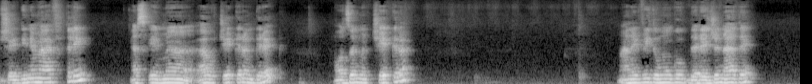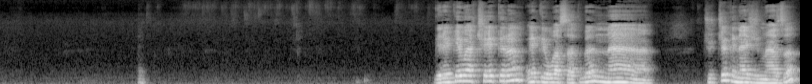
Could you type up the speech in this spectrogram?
شايديني ما فتلي اسكي ما أو تشيكرا نقريك وظل من تشيكرا يعني فيديو موجود درجة نادي گرکه و چکرن اکه وسط بن نه چوچک نجمازن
